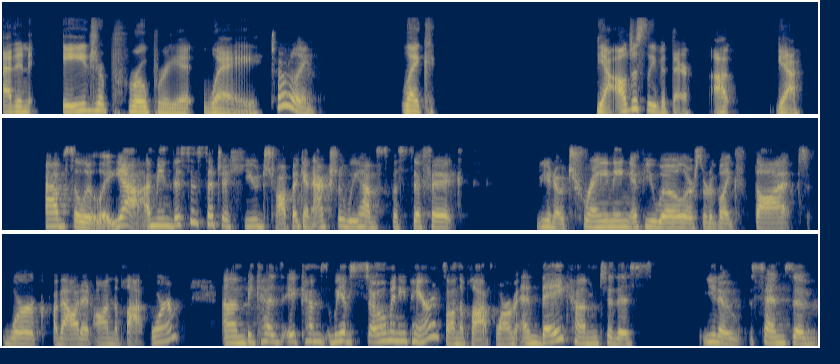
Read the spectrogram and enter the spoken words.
at an age appropriate way. Totally. Like, yeah, I'll just leave it there. Uh, yeah. Absolutely. Yeah. I mean, this is such a huge topic. And actually, we have specific, you know, training, if you will, or sort of like thought work about it on the platform. um, because it comes we have so many parents on the platform and they come to this you know sense of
